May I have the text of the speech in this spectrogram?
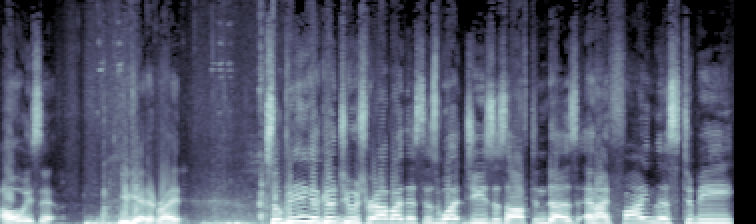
always. You get it, right? So, being a good Jewish rabbi, this is what Jesus often does. And I find this to be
